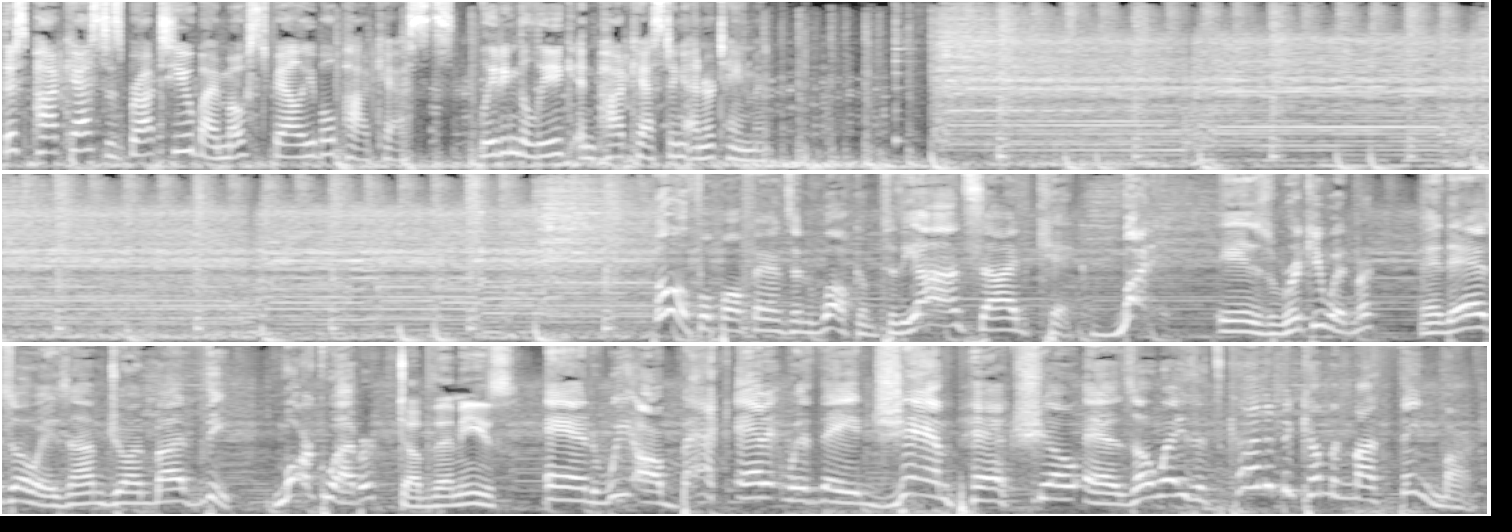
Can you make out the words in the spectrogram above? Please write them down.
This podcast is brought to you by Most Valuable Podcasts, leading the league in podcasting entertainment. Hello, football fans, and welcome to the Onside Kick. My name is Ricky Widmer, and as always, I'm joined by the Mark Weber, Dub them ease. and we are back at it with a jam-packed show. As always, it's kind of becoming my thing, Mark,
